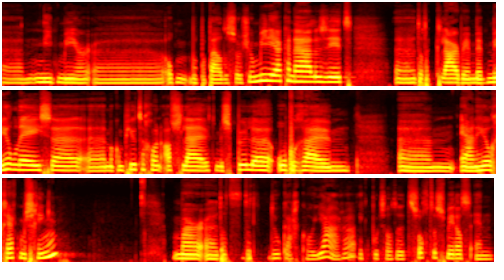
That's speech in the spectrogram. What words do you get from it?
um, niet meer uh, op, bepaalde social media kanalen zit. Uh, dat ik klaar ben met mail lezen, uh, mijn computer gewoon afsluit, mijn spullen opruim. Um, ja, heel gek misschien. Maar dat, dat doe ik eigenlijk al jaren. Ik poets altijd s ochtends, middags en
